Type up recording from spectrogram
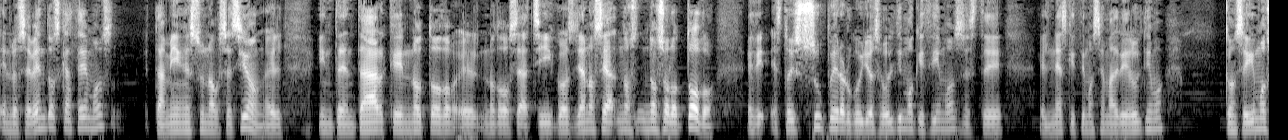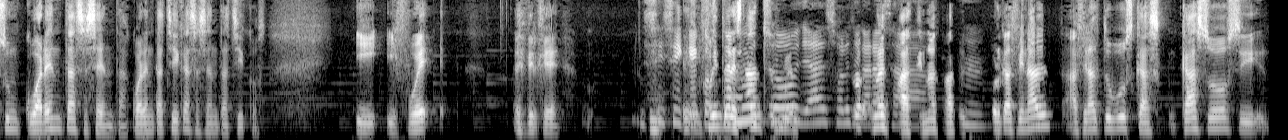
en, los eventos que hacemos, también es una obsesión, el intentar que no todo, no todo sea chicos, ya no sea, no, no solo todo. Es decir, estoy súper orgulloso. El último que hicimos, este, el NES que hicimos en Madrid, el último, conseguimos un 40-60, 40 chicas, 60 chicos. Y, y fue, es decir, que Sí, sí, que fue interesante. Mucho ya solo no, es fácil, no es fácil. Mm. Porque al final, al final tú buscas casos y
